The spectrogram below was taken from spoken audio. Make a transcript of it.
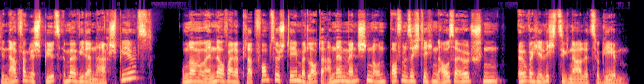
den Anfang des Spiels immer wieder nachspielst, um dann am Ende auf einer Plattform zu stehen mit lauter anderen Menschen und offensichtlichen Außerirdischen irgendwelche Lichtsignale zu geben.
